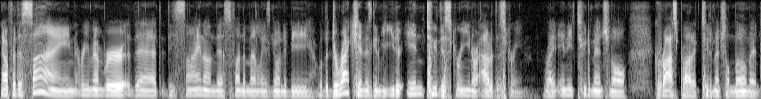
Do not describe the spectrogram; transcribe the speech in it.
Now for the sine, remember that the sign on this fundamentally is going to be, well the direction is going to be either into the screen or out of the screen, right? Any two-dimensional cross product, two-dimensional moment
